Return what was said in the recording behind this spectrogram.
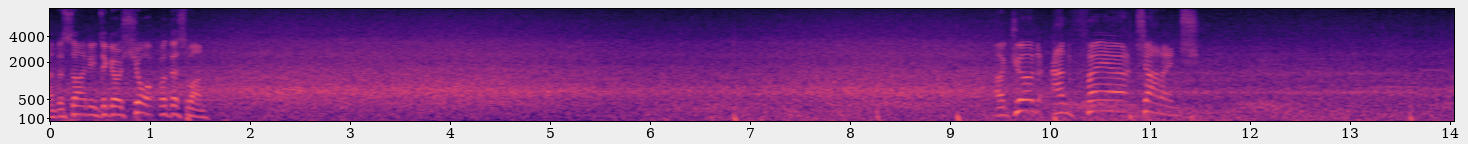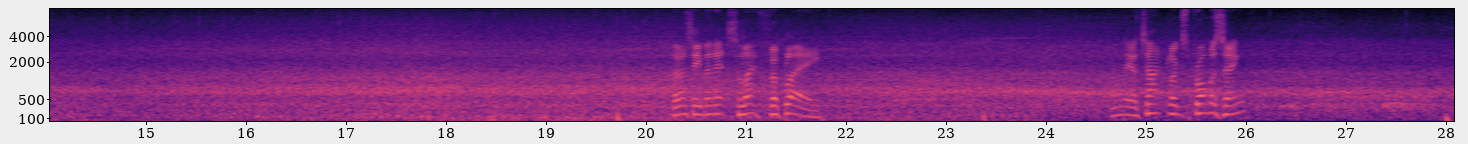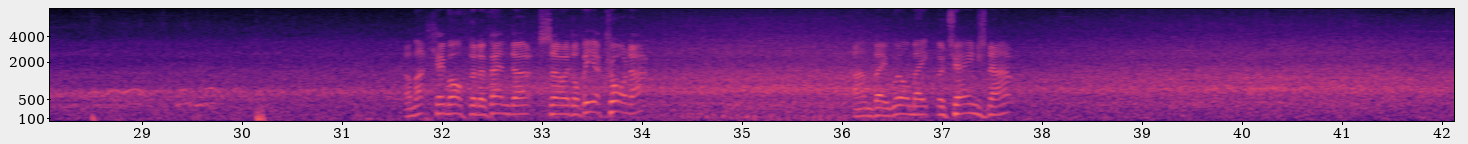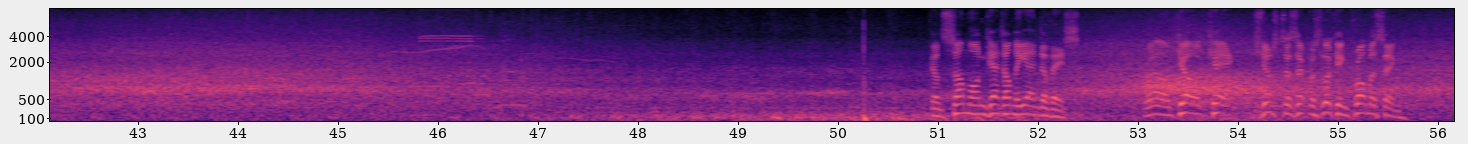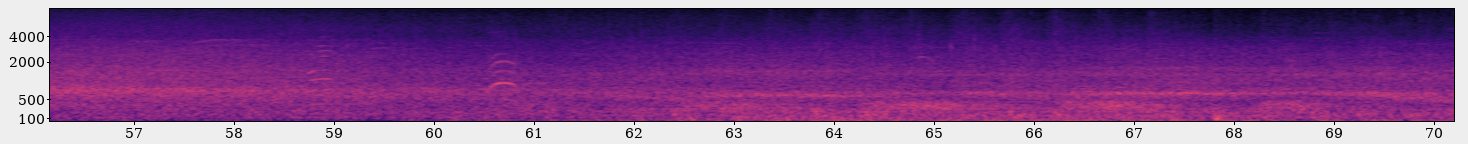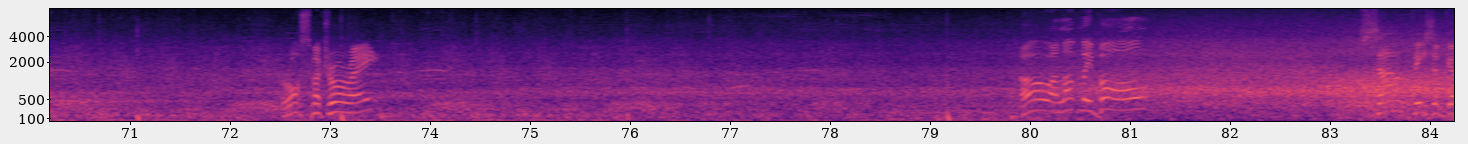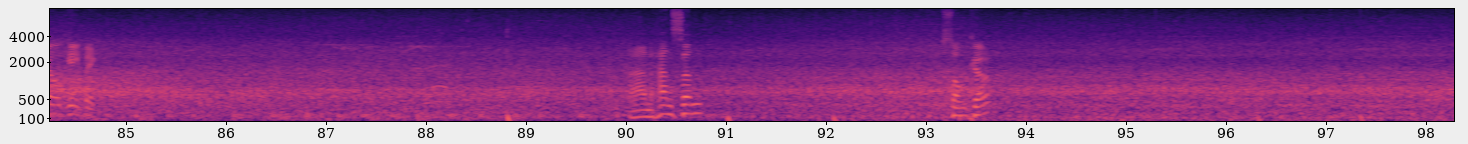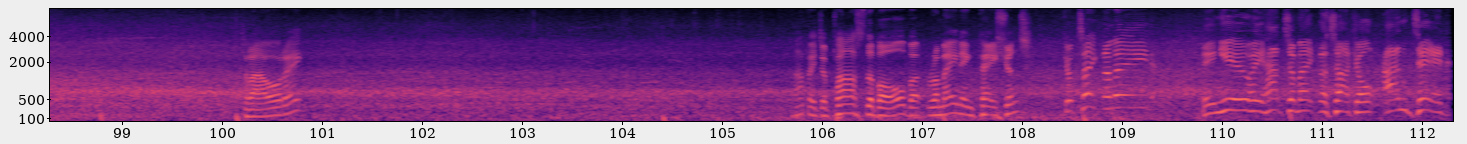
And deciding to go short with this one. A good and fair challenge. Thirty minutes left for play. Well, the attack looks promising. And that came off the defender, so it'll be a corner. And they will make the change now. Can someone get on the end of this? Well, goal kick, just as it was looking promising. Ross McCrorie. Oh, a lovely ball. Sound piece of goalkeeping. And Hansen. Sonko. Traore. Happy to pass the ball, but remaining patient. Could take the lead. He knew he had to make the tackle, and did.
